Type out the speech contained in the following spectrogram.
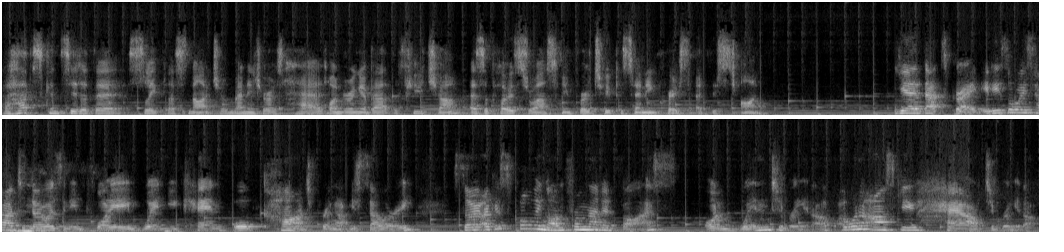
Perhaps consider the sleepless night your manager has had wondering about the future as opposed to asking for a 2% increase at this time. Yeah, that's great. It is always hard to know as an employee when you can or can't bring up your salary. So, I guess following on from that advice on when to bring it up, I want to ask you how to bring it up.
